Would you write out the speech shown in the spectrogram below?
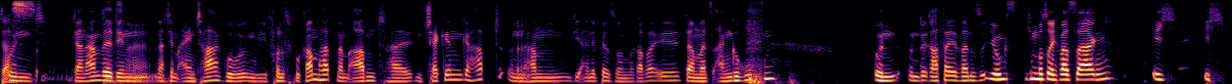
das. und dann haben wir das, den, nach dem einen Tag, wo wir irgendwie volles Programm hatten, am Abend halt ein Check-in gehabt und Ja. haben die eine Person, Raphael, damals angerufen. Und, und Raphael war nur so, Jungs, ich muss euch was sagen. Ich, ich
